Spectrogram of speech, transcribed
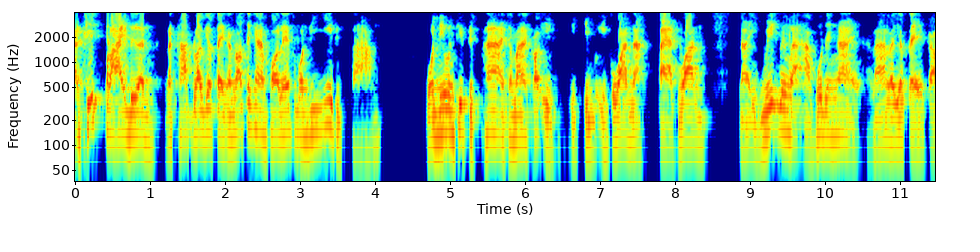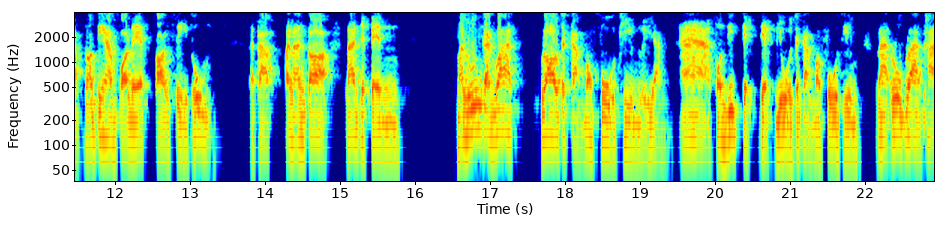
อาทิตย์ปลายเดือนนะครับ เราจะเตะกับนอตติงแฮมฟอเรสต์วันที่ 23 วันนี้วันที่15ใช่ไหมก็อีกอีกกี่อีกวันน่ะ8วันนะอีกวีคนึงแหละอะพูดง่ายๆนะเราจะเตะกับนอตติงแฮมฟอร์เรสต์ตอน4ทุ่มนะครับ เพราะนั้นก็น่าจะเป็นมาลุ้นกันว่าเราจะกลับมาฟูลทีมหรือยังอ่า คนที่เจ็บเจ็บอยู่จะกลับมาฟูลทีมหน้ารูปร่างค่า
